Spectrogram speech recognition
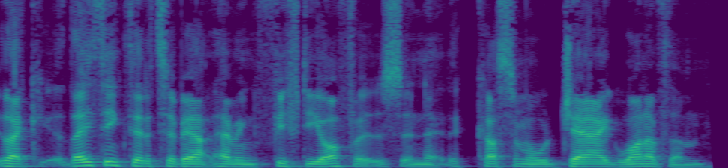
like they think that it's about having 50 offers and the customer will jag one of them.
